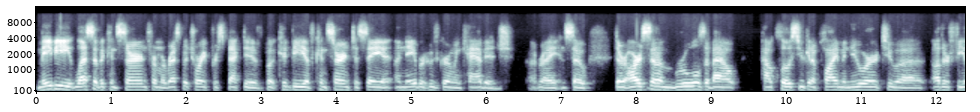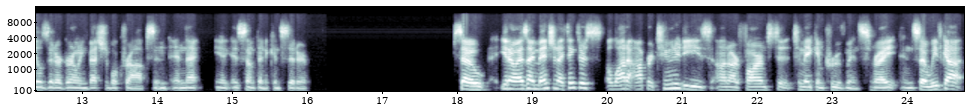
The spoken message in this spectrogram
maybe less of a concern from a respiratory perspective, but could be of concern to say a, a neighbor who's growing cabbage uh, right? And so there are some rules about how close you can apply manure to uh, other fields that are growing vegetable crops, and, and that is something to consider. So, you know, as I mentioned, I think there's a lot of opportunities on our farms to, to make improvements, right? And so we've got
